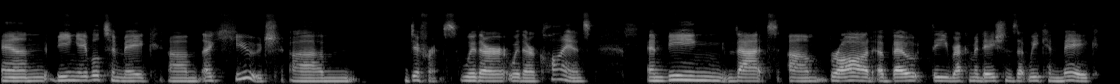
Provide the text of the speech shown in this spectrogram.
and being able to make um, a huge um, difference with our with our clients and being that um, broad about the recommendations that we can make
